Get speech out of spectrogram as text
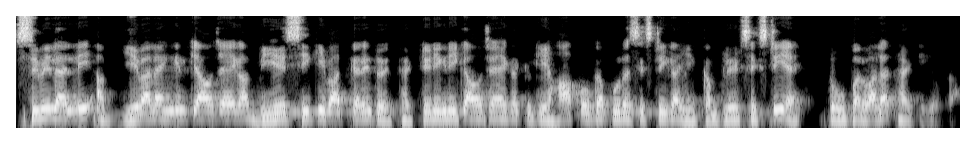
similarly अब ये वाला एंगल क्या हो जाएगा? बी की बात करें तो थर्टी डिग्री का हो जाएगा, क्योंकि हाफ़ होगा पूरा सिक्सटी का, ये कंप्लीट सिक्सटी है तो ऊपर वाला थर्टी होगा।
